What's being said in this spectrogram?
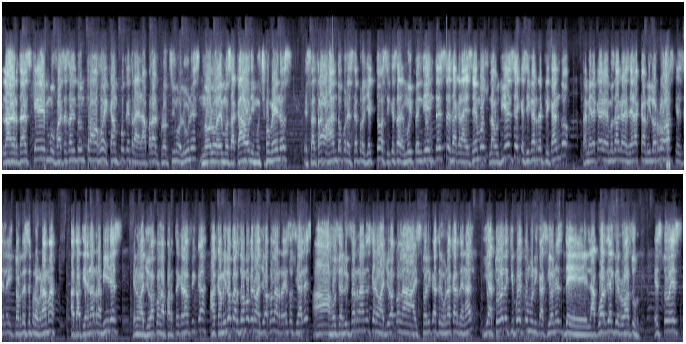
la verdad es que Mufasa está haciendo un trabajo de campo que traerá para el próximo lunes. No lo hemos sacado, ni mucho menos. Está trabajando por este proyecto, así que estarán muy pendientes. Les agradecemos la audiencia y que sigan replicando. También le queremos agradecer a Camilo Rojas, que es el editor de este programa, a Tatiana Ramírez, que nos ayuda con la parte gráfica, a Camilo Perdomo, que nos ayuda con las redes sociales, a José Luis Fernández, que nos ayuda con la histórica Tribuna Cardenal, y a todo el equipo de comunicaciones de la Guardia del Birroa Sur. Esto es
